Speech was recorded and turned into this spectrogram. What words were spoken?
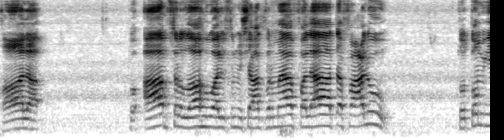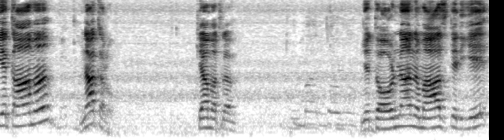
قال، تو آپ صلی اللہ علیہ وسلم نے شاد فرمایا، فلا تفعلوا، تو تم یہ کام نہ کرو۔ کیا مطلب؟ یہ دوڑنا نماز کے لیے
